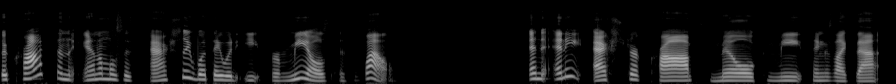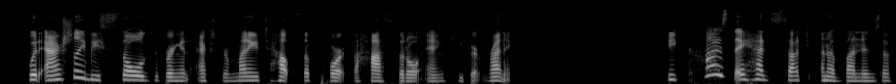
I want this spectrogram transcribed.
the crops and the animals is actually what they would eat for meals as well. And any extra crops, milk, meat, things like that would actually be sold to bring in extra money to help support the hospital and keep it running. Because they had such an abundance of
